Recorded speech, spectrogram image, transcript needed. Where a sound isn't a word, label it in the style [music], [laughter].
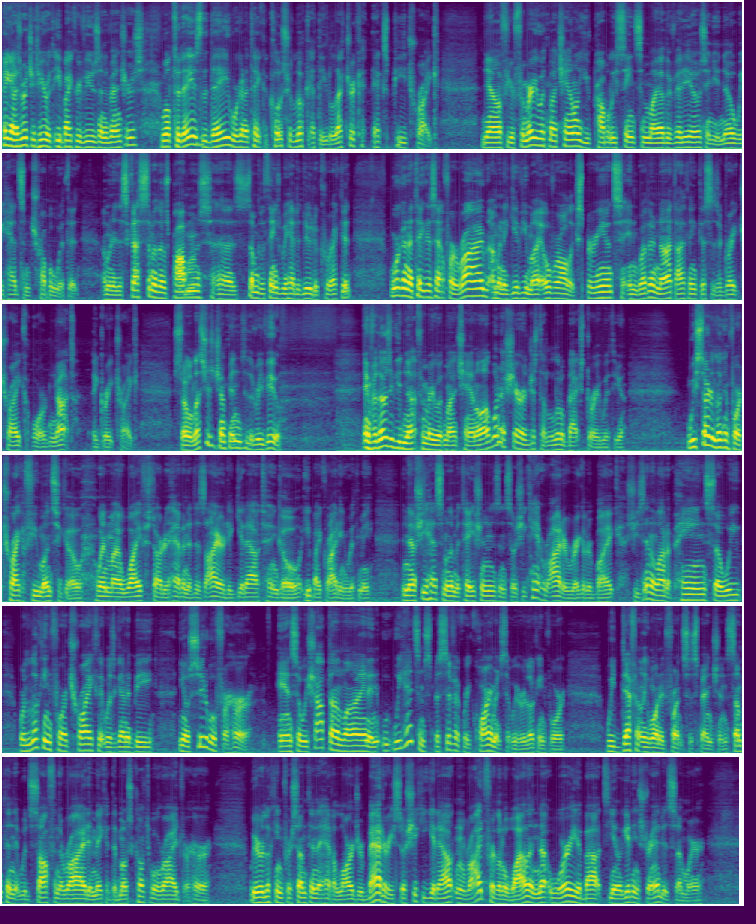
Hey guys, Richard here with eBike Reviews and Adventures. Well, today is the day we're going to take a closer look at the Lectric XP trike. Now, if you're familiar with my channel, you've probably seen some of my other videos and you know we had some trouble with it. I'm going to discuss some of those problems, uh, some of the things we had to do to correct it. We're going to take this out for a ride. I'm going to give you my overall experience and whether or not I think this is a great trike or not a great trike. So let's just jump into the review. And for those of you not familiar with my channel, I want to share just a little backstory with you. We started looking for a trike a few months ago when my wife started having a desire to get out and go e-bike riding with me. And now she has some limitations and so she can't ride a regular bike. She's in a lot of pain so we were looking for a trike that was going to be you know, suitable for her. And so we shopped online and we had some specific requirements that we were looking for. We definitely wanted front suspension, something that would soften the ride and make it the most comfortable ride for her. We were looking for something that had a larger battery so she could get out and ride for a little while and not worry about you know, getting stranded somewhere.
